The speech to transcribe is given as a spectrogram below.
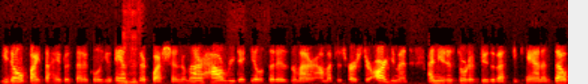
you don't fight the hypothetical. You answer mm-hmm. their question, no matter how ridiculous it is, no matter how much it hurts your argument, and you just sort of do the best you can. And so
